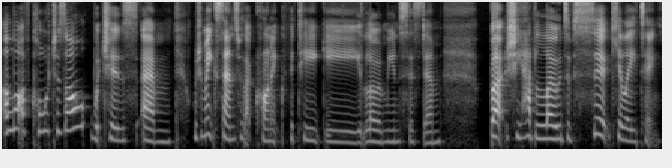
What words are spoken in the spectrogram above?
a lot of cortisol, which is um, which makes sense with that chronic fatigue, low immune system. But she had loads of circulating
